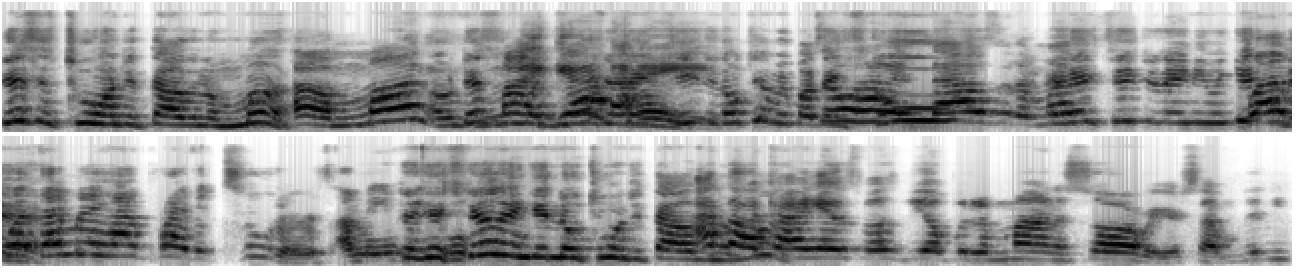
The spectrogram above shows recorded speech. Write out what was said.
This is two hundred thousand a month. A month. oh, this my is what more than they God. teachers. Don't tell me about their Two hundred schools. thousand a And month. they teachers ain't even getting Well, well, they may have private tutors. I mean, They they still ain't getting no two hundred thousand. I thought month. Kanye was supposed to be open a Montessori or something. Didn't he?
